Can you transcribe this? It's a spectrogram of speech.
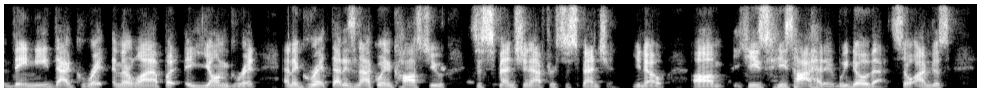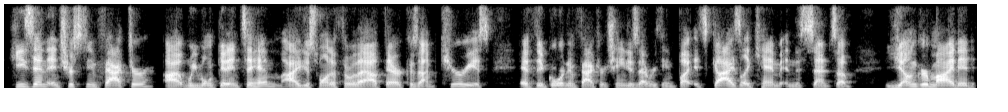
They need that grit in their lineup, but a young grit and a grit that is not going to cost you suspension after suspension. You know, um, he's he's hot headed. We know that. So I'm just he's an interesting factor. Uh, we won't get into him. I just want to throw that out there because I'm curious if the Gorton factor changes everything. But it's guys like him in the sense of younger minded,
